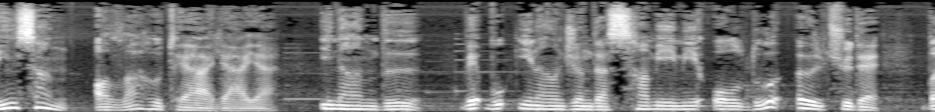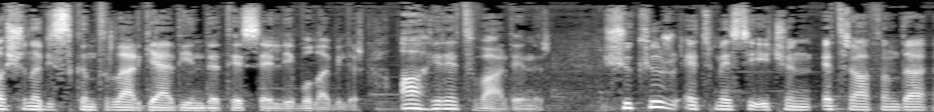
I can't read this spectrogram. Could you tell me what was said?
İnsan Allahu Teala'ya inandığı ve bu inancında samimi olduğu ölçüde başına bir sıkıntılar geldiğinde teselli bulabilir. Ahiret var denir. Şükür etmesi için etrafında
